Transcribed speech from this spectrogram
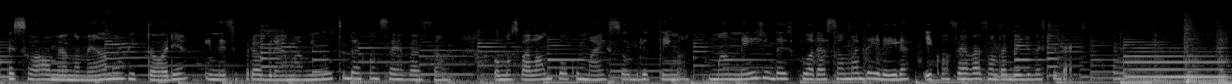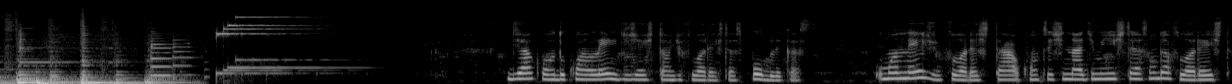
Olá pessoal, meu nome é Ana Vitória e nesse programa Minuto da Conservação vamos falar um pouco mais sobre o tema Manejo da Exploração Madeireira e Conservação da Biodiversidade. De acordo com a Lei de Gestão de Florestas Públicas, o manejo florestal consiste na administração da floresta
